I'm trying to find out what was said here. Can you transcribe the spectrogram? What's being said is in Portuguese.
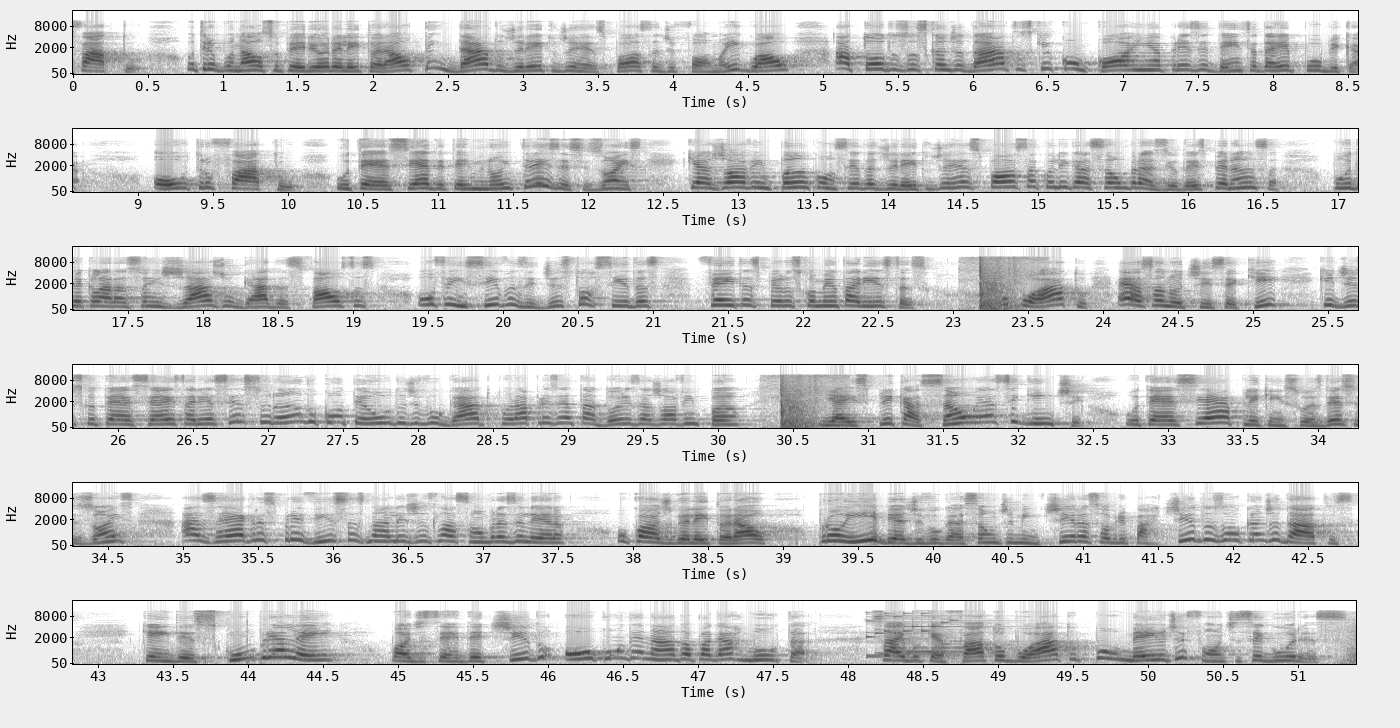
fato. O Tribunal Superior Eleitoral tem dado direito de resposta de forma igual a todos os candidatos que concorrem à presidência da República. Outro fato: o TSE determinou em três decisões que a Jovem Pan conceda direito de resposta à coligação Brasil da Esperança por declarações já julgadas falsas, ofensivas e distorcidas feitas pelos comentaristas. O boato é essa notícia aqui que diz que o TSE estaria censurando o conteúdo divulgado por apresentadores da Jovem Pan. E a explicação é a seguinte: o TSE aplica em suas decisões as regras previstas na legislação brasileira. O Código Eleitoral proíbe a divulgação de mentiras sobre partidos ou candidatos. Quem descumpre a lei pode ser detido ou condenado a pagar multa. Saiba o que é fato ou boato por meio de fontes seguras.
